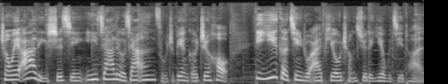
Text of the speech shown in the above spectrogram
成为阿里实行一加六加 N 组织变革之后第一个进入 IPO 程序的业务集团。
